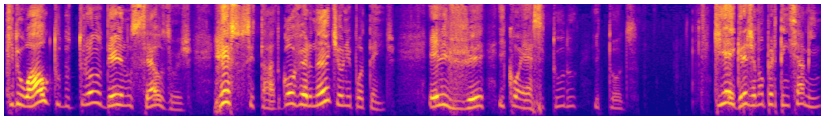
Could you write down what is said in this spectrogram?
que do alto do trono dele nos céus hoje, ressuscitado, governante e onipotente, ele vê e conhece tudo e todos. Que a igreja não pertence a mim,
